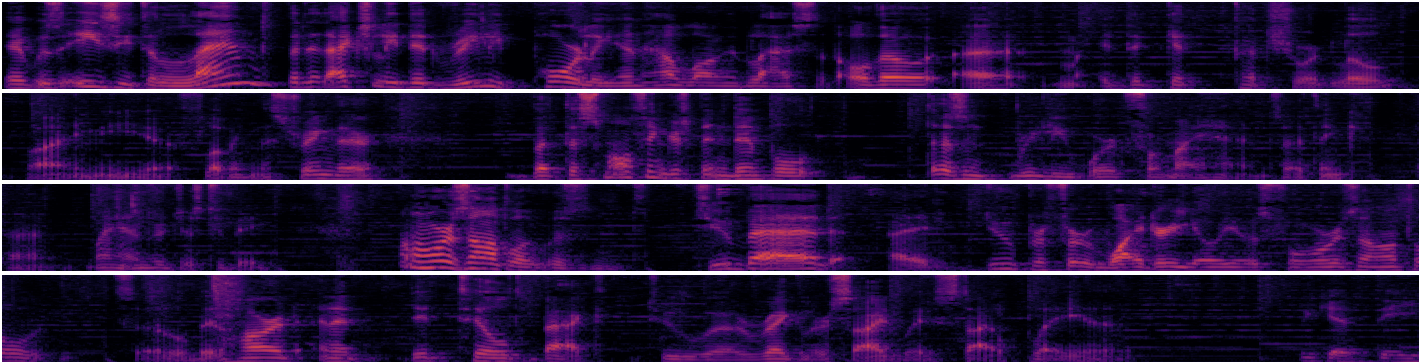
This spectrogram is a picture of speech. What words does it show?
it was easy to land, but it actually did really poorly in how long it lasted. Although uh, it did get cut short a little by me uh, flubbing the string there. But the small finger spin dimple doesn't really work for my hands. I think uh, my hands are just too big. On horizontal, it wasn't too bad. I do prefer wider yo-yos for horizontal. It's a little bit hard, and it did tilt back to regular sideways style play. Uh, we get the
